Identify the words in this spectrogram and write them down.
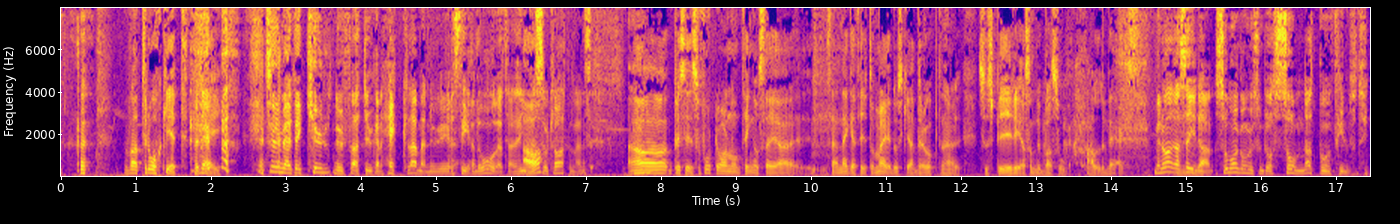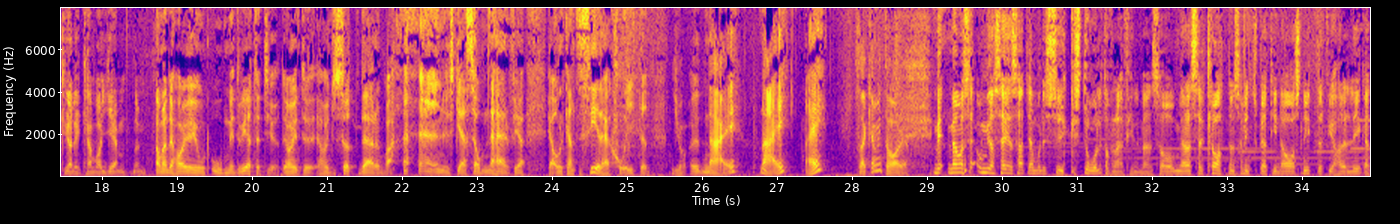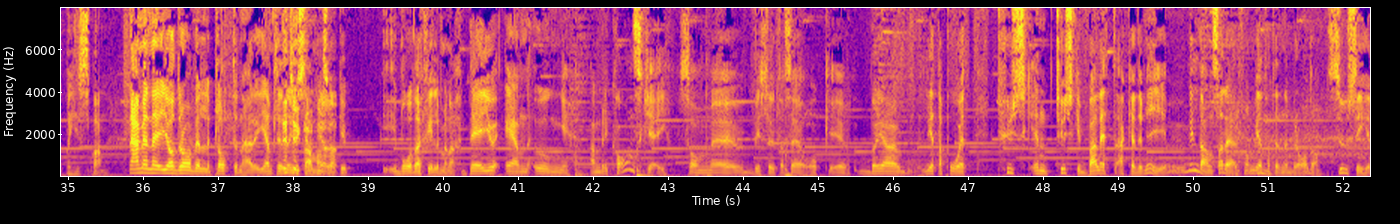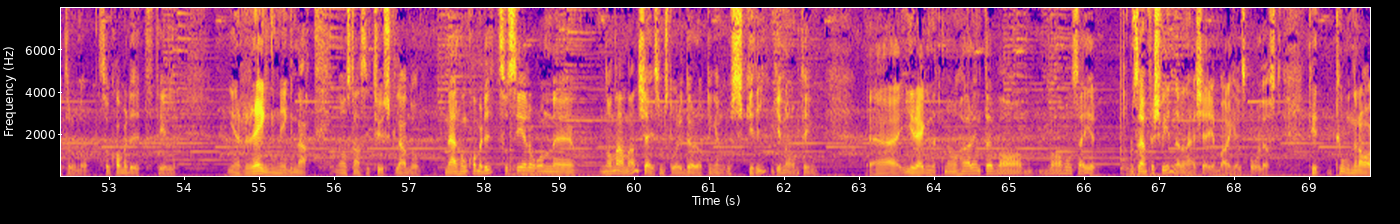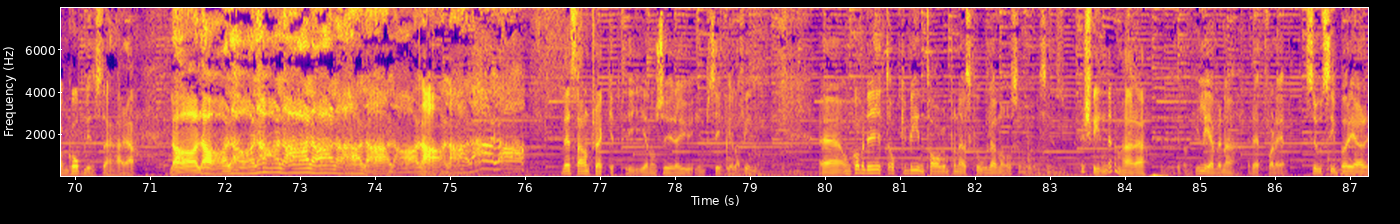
vad tråkigt för dig. Så du menar att det är kul nu för att du kan häckla mig nu i resterande året? Jag inte Ja. så klart den här. Ja precis, så fort du har någonting att säga så här negativt om mig då ska jag dra upp den här Suspiria som du bara såg halvvägs. Men å andra sidan, så många gånger som du har somnat på en film så tycker jag det kan vara jämnt nu. Ja men det har jag gjort omedvetet ju. Det har inte, jag har inte suttit där och bara nu ska jag somna här för jag, jag orkar inte se den här skiten. Jo, eh, nej, nej, nej. Så här kan vi inte ha det. Men, men om jag säger så att jag mådde psykiskt dåligt av den här filmen så om jag hade sett klart den så hade vi inte spelat in det här avsnittet för jag hade legat på hispan. Nej men jag drar väl plotten här. Egentligen Det är det ju samma sak i, i båda filmerna. Det är ju en ung amerikansk tjej som eh, beslutar sig och eh, börjar leta på ett tysk, en tysk ballettakademi. Vill dansa där för hon vet att den är bra då. Susie heter hon då. Som kommer dit till en regnig natt någonstans i Tyskland då. När hon kommer dit så ser hon eh, någon annan tjej som står i dörröppningen och skriker någonting eh, i regnet men hon hör inte vad, vad hon säger. Och sen försvinner den här tjejen bara helt spårlöst till tonerna av Goblins den här La la la la la la la la la la la la la Det soundtracket genomsyrar ju i princip hela filmen. Eh, Hon kommer dit och blir intagen på den här skolan och så, så försvinner de här eh, eleverna rätt vad det är. Susie börjar,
